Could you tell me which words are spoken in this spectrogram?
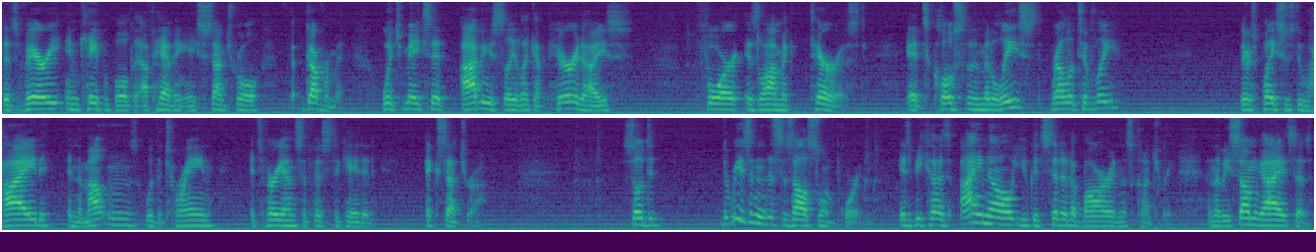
that's very incapable of having a central government, which makes it obviously like a paradise for Islamic terrorists. It's close to the Middle East, relatively. There's places to hide in the mountains with the terrain. It's very unsophisticated, etc. So, did, the reason this is also important is because I know you could sit at a bar in this country and there'll be some guy that says,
